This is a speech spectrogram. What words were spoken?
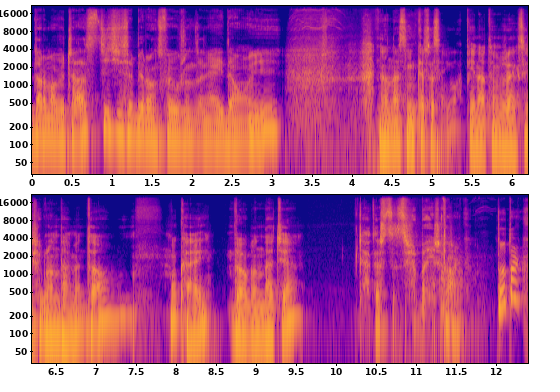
darmowy czas. Dzieci sobie biorą swoje urządzenia, idą i... No nas Ninka czasami łapie na tym, że jak coś oglądamy, to okej, okay, wy oglądacie, ja też chcę coś obejrzeć. Tak, to tak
